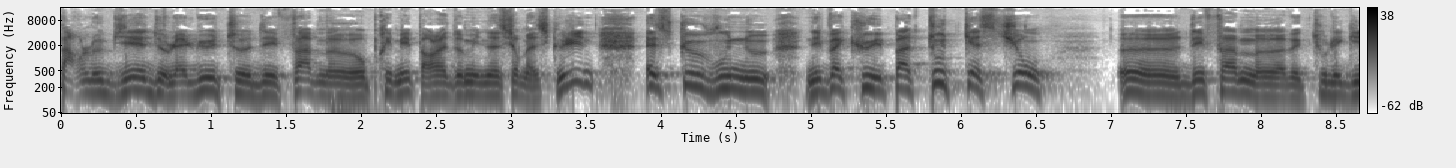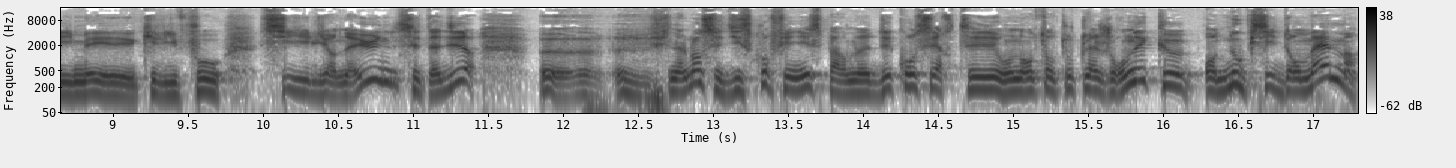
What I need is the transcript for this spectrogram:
par le biais de la lutte des femmes opprimées par la domination masculine. Est-ce que vous ne n'évacuez pas toute question euh, des femmes euh, avec tous les guillemets qu'il y faut s'il y en a une, c'est-à-dire euh, euh, finalement ces discours finissent par me déconcerter. On entend toute la journée que en Occident même,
